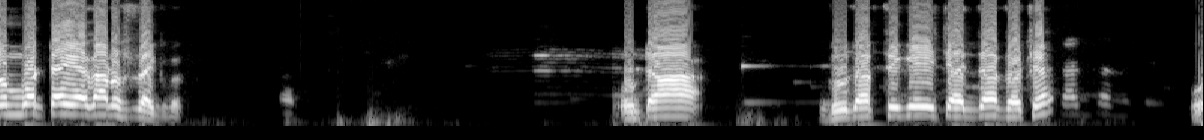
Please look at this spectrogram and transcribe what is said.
নম্বরটাই এগারোশো থাকবে। ওটা দু দাঁত থেকে চার দাঁত হচ্ছে ও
